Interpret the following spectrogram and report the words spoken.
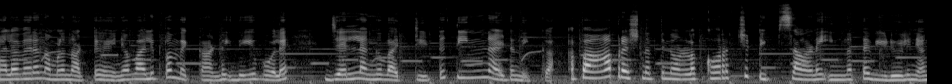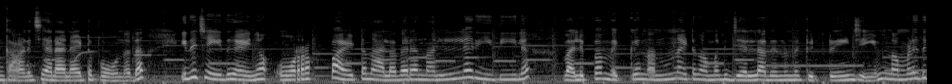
ആലോവേര നമ്മൾ നട്ട് കഴിഞ്ഞാൽ വലിപ്പം വെക്കാണ്ട് ഇതേപോലെ ജെല്ലങ്ങ് വറ്റിയിട്ട് തിന്നായിട്ട് നിൽക്കുക. അപ്പോൾ ആ പ്രശ്നത്തിനുള്ള കുറച്ച് ടിപ്സാണ് ഇന്നത്തെ വീഡിയോയിൽ ഞാൻ കാണിച്ചു തരാനായിട്ട് പോകുന്നത്. ഇത് ചെയ്തു കഴിഞ്ഞാൽ ഉറപ്പായിട്ടും അലോവേര നല്ല രീതിയിൽ വലിപ്പം വെക്കുകയും നന്നായിട്ട് നമുക്ക് ജെൽ അതിൽ നിന്ന് കിട്ടുകയും ചെയ്യും. നമ്മളിത്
